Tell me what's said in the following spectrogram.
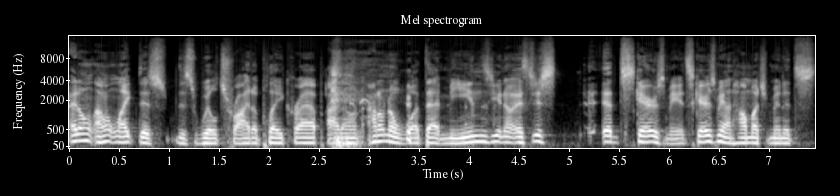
I don't I don't like this this will try to play crap. I don't I don't know what that means. You know, it's just it scares me. It scares me on how much minutes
